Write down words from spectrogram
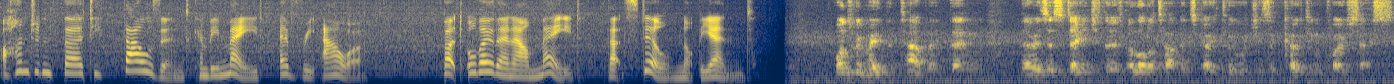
130,000 can be made every hour. But although they're now made, that's still not the end. Once we've made the tablet, then there is a stage that a lot of tablets go through, which is the coating process.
